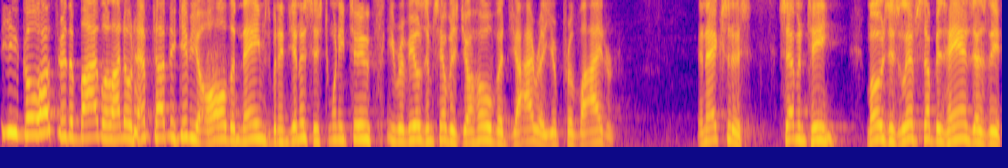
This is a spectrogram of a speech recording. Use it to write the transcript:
You go on through the Bible. I don't have time to give you all the names, but in Genesis 22, he reveals himself as Jehovah Jireh, your provider. In Exodus 17, Moses lifts up his hands as the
